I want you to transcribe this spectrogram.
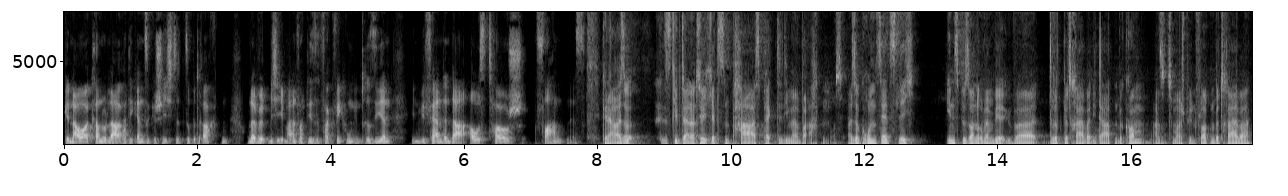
genauer, granularer die ganze Geschichte zu betrachten. Und da würde mich eben einfach diese Verquickung interessieren, inwiefern denn da Austausch vorhanden ist. Genau, also es gibt da natürlich jetzt ein paar Aspekte, die man beachten muss. Also grundsätzlich Insbesondere wenn wir über Drittbetreiber die Daten bekommen, also zum Beispiel einen Flottenbetreiber,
